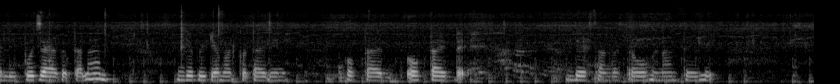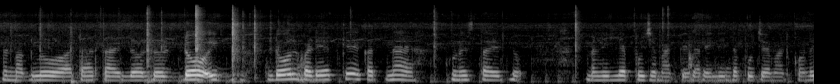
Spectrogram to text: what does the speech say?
ಎಲ್ಲಿ ಪೂಜೆ ಆಗುತ್ತಲ್ಲ? ಹಂಗೆ ವೀಡಿಯೋ ಮಾಡ್ಕೊತಾ ಇದ್ದೀನಿ. ಹೋಗ್ತಾ ಇದ್, ಹೋಗ್ತಾ ಇದ್ದೆ. ದೇವಸ್ಥಾನದ ಹತ್ರ ಹೋಗೋಣ ಅಂತೇಳಿ ನನ್ನ ಮಗಳು ಆಟ ಆಡ್ತಾ ಇದ್ಲು. ಡೋ, ಇದು ಡೋಲ್ ಬಡಿಯೋದಕ್ಕೆ ಕತ್ನ ಕುಣಿಸ್ತಾ ಇದ್ಲು. ಆಮೇಲೆ ಇಲ್ಲೇ ಪೂಜೆ ಮಾಡ್ತಿದ್ದಾರೆ. ಇಲ್ಲಿಂದ ಪೂಜೆ ಮಾಡಿಕೊಂಡು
